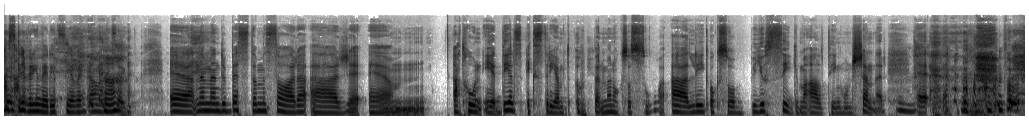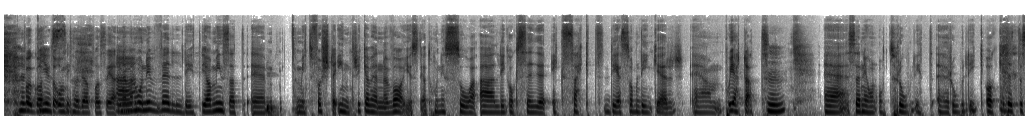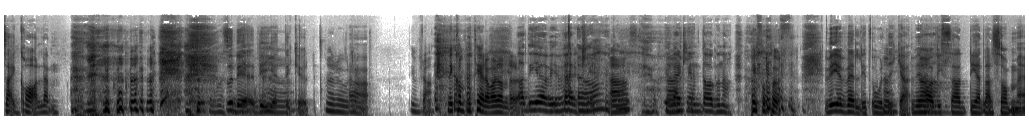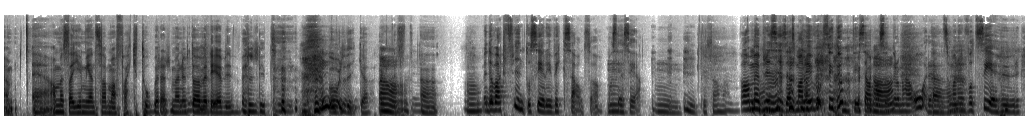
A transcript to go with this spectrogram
Jag skriver in det i ditt CV. Ja, men exakt. Nej, men det bästa med Sara är ehm, att hon är dels extremt öppen men också så ärlig och så bjussig med allting hon känner. Mm. Eh, på, på gott och ont höll jag på att säga. Nej, men hon är väldigt, jag minns att eh, mitt första intryck av henne var just det att hon är så ärlig och säger exakt det som ligger eh, på hjärtat. Mm. Eh, sen är hon otroligt eh, rolig och lite så här galen. så det, det är jättekul. Vad roligt. Ja. Det är bra. Ni kompletterar varandra Ja, då? det gör vi verkligen. Ja. Det är verkligen dag och natt. Piff och puff. Vi är väldigt olika. Vi har vissa delar som eh, eh, ja, men så här gemensamma faktorer men utöver det är vi väldigt olika faktiskt. Ja. Men det har varit fint att se dig växa också, måste jag säga. Tillsammans. Ja, men precis. Alltså, man har ju vuxit upp tillsammans Ja. under de här åren. Så man har fått se hur, eh,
